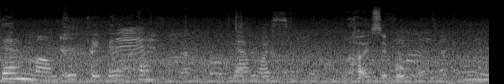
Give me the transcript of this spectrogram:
tellement beau, Québec. Hein? Regarde-moi ça. Ouais, c'est beau, hein? Hmm.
